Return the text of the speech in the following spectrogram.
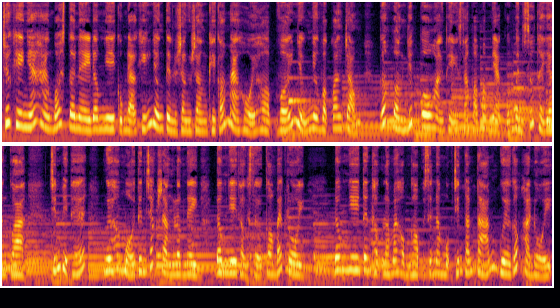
Trước khi nhá hàng poster này, Đông Nhi cũng đã khiến dân tình rần rần khi có màn hội hợp với những nhân vật quan trọng, góp phần giúp cô hoàn thiện sản phẩm âm nhạc của mình suốt thời gian qua. Chính vì thế, người hâm mộ tin chắc rằng lần này Đông Nhi thật sự comeback rồi. Đông Nhi tên thật là Mai Hồng Ngọc, sinh năm 1988, quê gốc Hà Nội.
